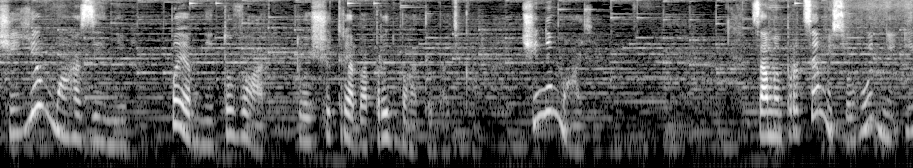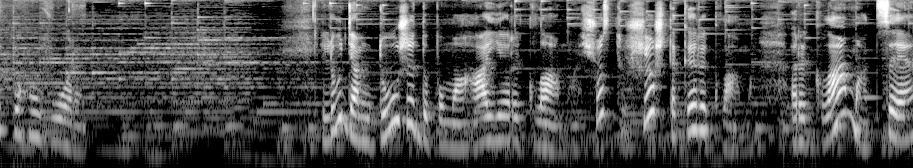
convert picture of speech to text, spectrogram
чи є в магазині певний товар, той, що треба придбати батькам, чи немає? Саме про це ми сьогодні і поговоримо. Людям дуже допомагає реклама. Що, що ж таке реклама? Реклама це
